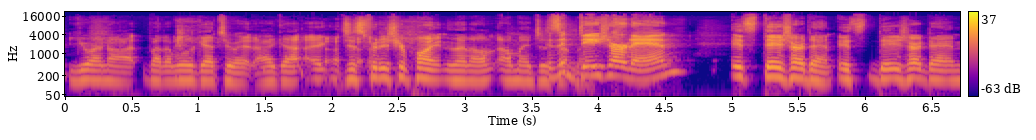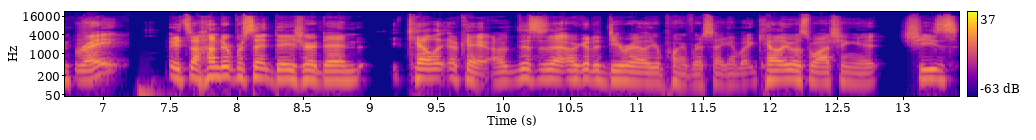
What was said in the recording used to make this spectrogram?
you are not, but we'll get to it. I got I, just finish your point, and then I'll I'll mention. Is it something. Desjardins? It's Desjardins. It's Desjardins. Right. It's hundred percent Desjardins. Kelly. Okay, uh, this is. I'm gonna derail your point for a second, but Kelly was watching it. She's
